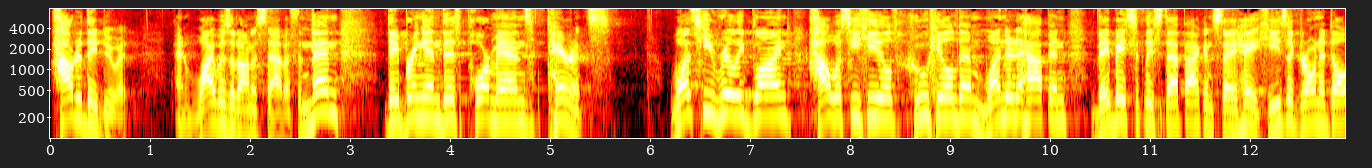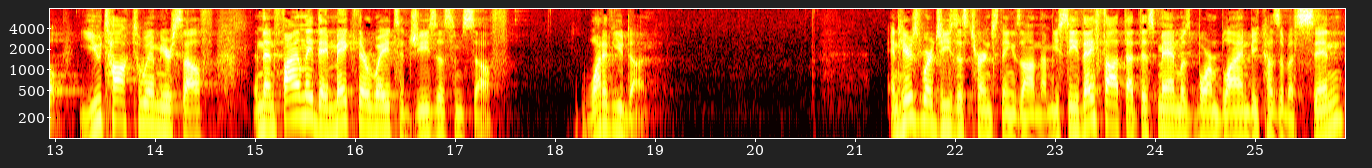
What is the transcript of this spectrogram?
How did they do it? And why was it on a Sabbath? And then they bring in this poor man's parents. Was he really blind? How was he healed? Who healed him? When did it happen? They basically step back and say, hey, he's a grown adult. You talk to him yourself. And then finally, they make their way to Jesus himself. What have you done? And here's where Jesus turns things on them. You see, they thought that this man was born blind because of a sin.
